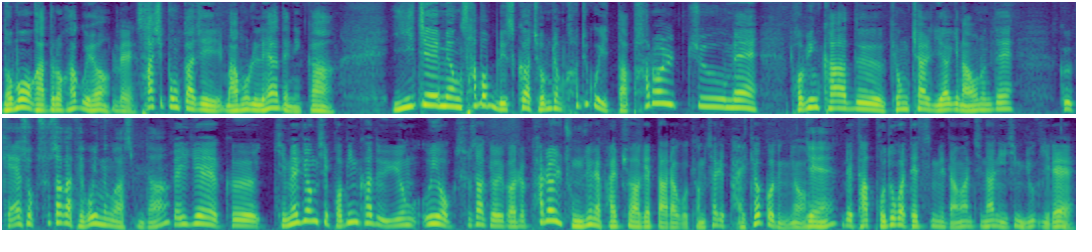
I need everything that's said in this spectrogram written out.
넘어가도록 하고요. 네. 40분까지 마무리를 해야 되니까 이재명 사법 리스크가 점점 커지고 있다. 8월쯤에 법인카드 경찰 이야기 나오는데 그 계속 수사가 되고 있는 것 같습니다. 그러니까 이게 그 김혜경 씨 법인카드 유용 의혹 수사 결과를 8월 중순에 발표하겠다라고 경찰이 밝혔거든요. 예. 근데 다 보도가 됐습니다만 지난 26일에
